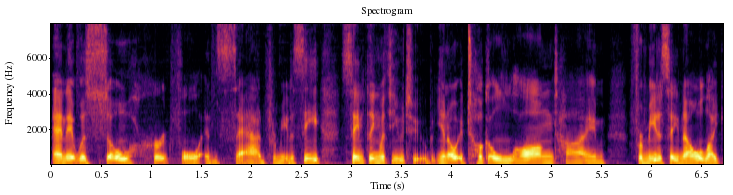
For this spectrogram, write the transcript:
And it was so hurtful and sad for me to see. Same thing with YouTube. You know, it took a long time for me to say no. Like,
